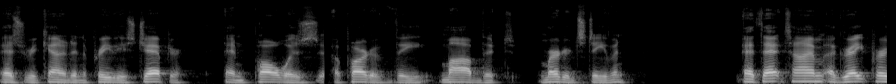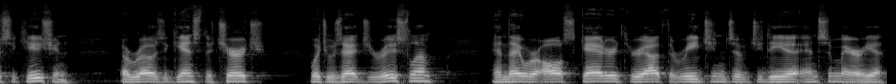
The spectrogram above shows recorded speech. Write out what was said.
as recounted in the previous chapter. And Paul was a part of the mob that murdered Stephen. At that time, a great persecution arose against the church which was at Jerusalem, and they were all scattered throughout the regions of Judea and Samaria,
